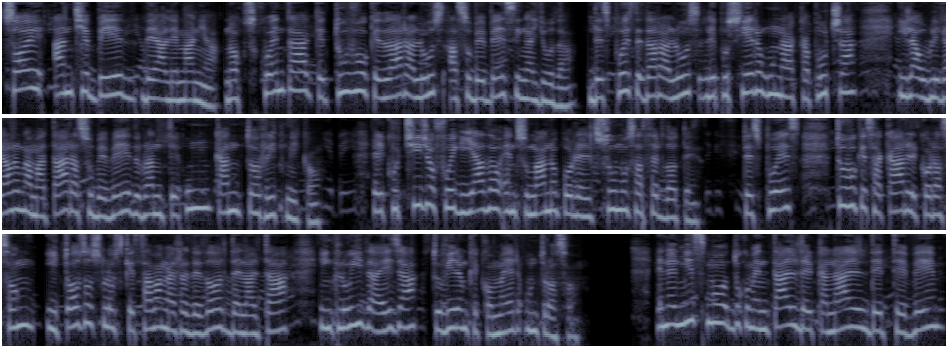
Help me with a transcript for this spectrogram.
Soy Antje B. de Alemania. Nos cuenta que tuvo que dar a luz a su bebé sin ayuda. Después de dar a luz, le pusieron una capucha y la obligaron a matar a su bebé durante un canto rítmico. El cuchillo fue guiado en su mano por el sumo sacerdote. Después tuvo que sacar el corazón y todos los que estaban alrededor del altar, incluida ella, tuvieron que comer un trozo. En el mismo documental del canal de TV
